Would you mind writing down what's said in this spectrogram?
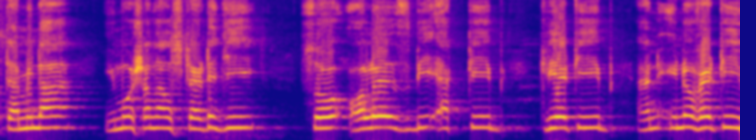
stamina emotional strategy so always be active creative and innovative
